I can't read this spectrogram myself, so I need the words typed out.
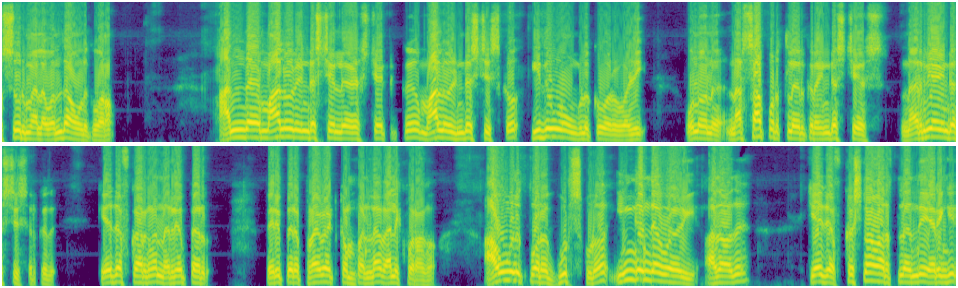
ஒசூர் மேலே வந்து அவங்களுக்கு வரும். அந்த மாலூர் இண்டஸ்ட்ரியல் எஸ்டேட்டுக்கு மாலூர் இண்டஸ்ட்ரீஸ்க்கு இதுவும் உங்களுக்கு ஒரு வழி. இன்னொன்று நர்சாபுரத்தில் இருக்கிற இண்டஸ்ட்ரீஸ் நிறைய இண்டஸ்ட்ரீஸ் இருக்குது. கேஜஎஃப்காரங்க நிறைய பேர் பெரிய பெரிய ப்ரைவேட் கம்பெனியில் வேலைக்கு போகிறாங்க அவங்களுக்கு போகிற குட்ஸ் கூட இங்கேருந்த வழி அதாவது கேஜிஎஃப் கிருஷ்ணாவரத்துலேருந்து இறங்கி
